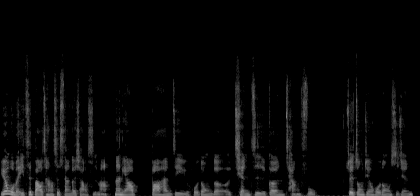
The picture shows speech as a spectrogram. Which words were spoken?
因为我们一次包场是三个小时嘛，那你要包含自己活动的前置跟场付，所以中间活动的时间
